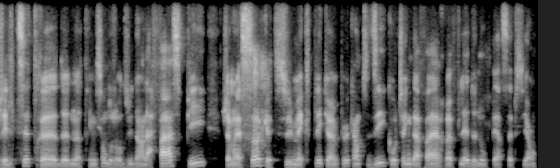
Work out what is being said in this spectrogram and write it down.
j'ai le titre euh, de notre émission d'aujourd'hui dans la face. Puis j'aimerais ça mmh que tu m'expliques un peu quand tu dis coaching d'affaires, reflet de nos perceptions.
